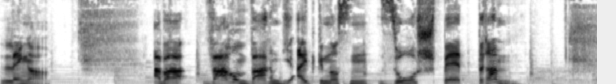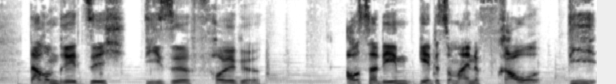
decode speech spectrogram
länger. Aber warum waren die Eidgenossen so spät dran? Darum dreht sich diese Folge. Außerdem geht es um eine Frau, die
